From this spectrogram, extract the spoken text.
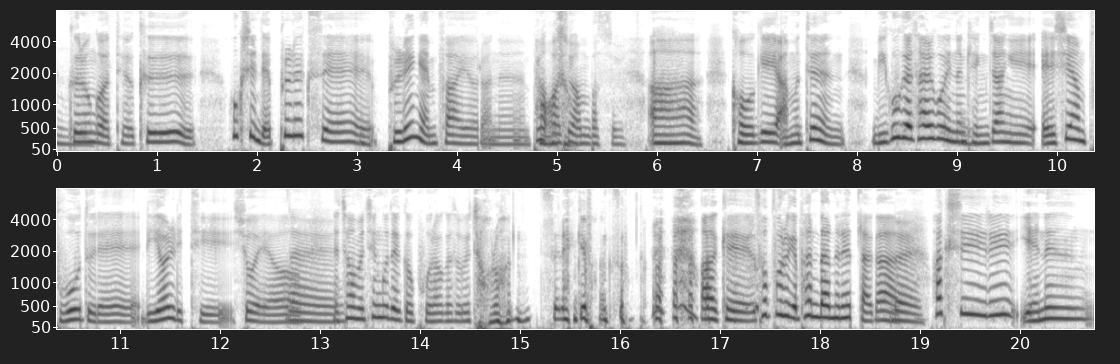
음. 그런 것 같아요. 그 혹시 넷플릭스에 음. Bling Empire라는 어, 방송 아직 안 봤어요. 아, 거기 아무튼 미국에 살고 있는 음. 굉장히 Asian 부호들의 리얼리티 쇼예요. 네. 처음에 친구들 그거 보라고 해서 왜 저런 쓰레기 방송 아 이렇게 섣부르게 판단을 했다가 네. 확실히 예능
